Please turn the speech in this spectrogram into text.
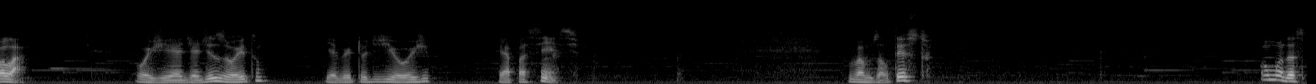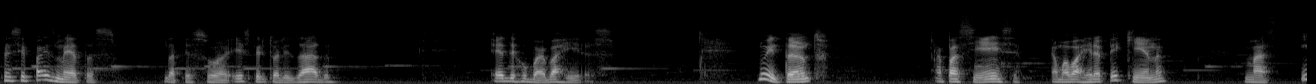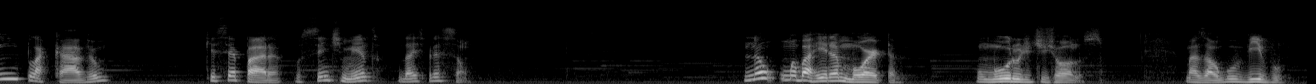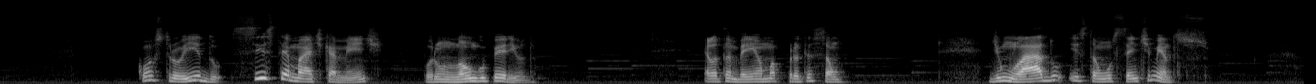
Olá, hoje é dia 18 e a virtude de hoje é a paciência. Vamos ao texto? Uma das principais metas da pessoa espiritualizada é derrubar barreiras. No entanto, a paciência é uma barreira pequena, mas implacável que separa o sentimento da expressão. Não uma barreira morta, um muro de tijolos, mas algo vivo, construído sistematicamente por um longo período. Ela também é uma proteção. De um lado estão os sentimentos.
